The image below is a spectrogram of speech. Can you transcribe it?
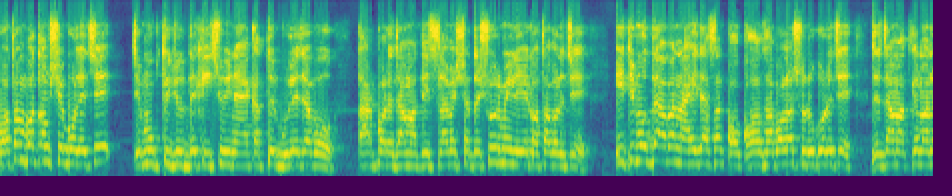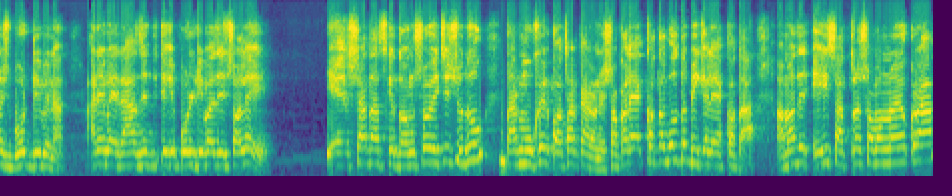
প্রথম প্রথম সে বলেছে যে মুক্তিযুদ্ধে কিছুই না, একাত্তর ভুলে যাব। তারপরে জামাত ইসলামের সাথে সুর মিলিয়ে কথা বলেছে। ইতিমধ্যে আবার নাহিদ হাসান কথা বলা শুরু করেছে যে জামাতকে মানুষ ভোট দিবে না। আরে ভাই, রাজনীতি থেকে পোল্টিবাজি চলে? এরশাদ আজকে ধ্বংস হয়েছে শুধু তার মুখের কথার কারণে। সকালে এক কথা বলতো বিকেলে এক কথা। আমাদের এই ছাত্র সমন্বয়করা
